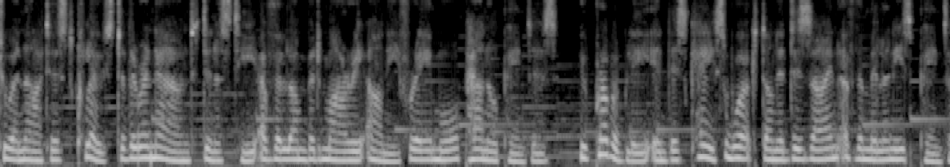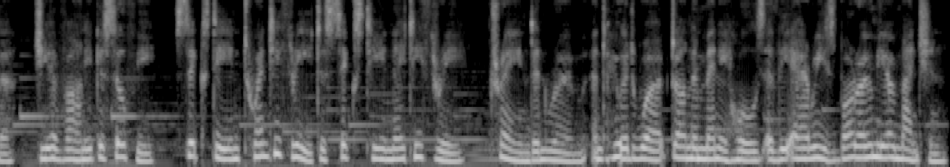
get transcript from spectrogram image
to an artist close to the renowned dynasty of the Lombard Mariani frame or panel painters, who probably in this case worked on a design of the Milanese painter Giovanni Ghisolfi, 1623-1683, trained in Rome and who had worked on the many halls of the Arese Borromeo mansion.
